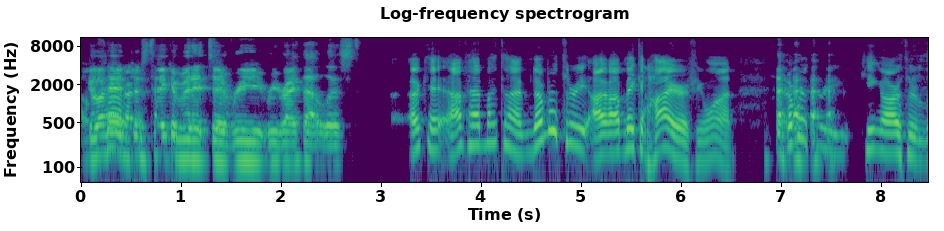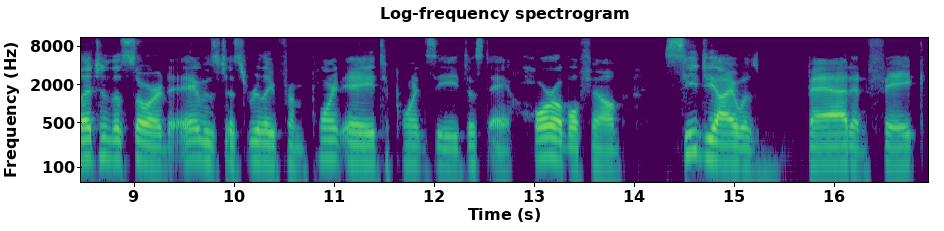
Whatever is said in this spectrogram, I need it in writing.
I'm Go ahead, just take a minute to re- rewrite that list. Okay, I've had my time. Number three, I, I'll make it higher if you want. Number three, King Arthur: Legend of the Sword. It was just really from point A to point Z, just a horrible film. CGI was bad and fake.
